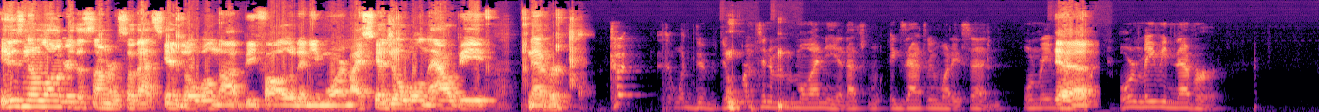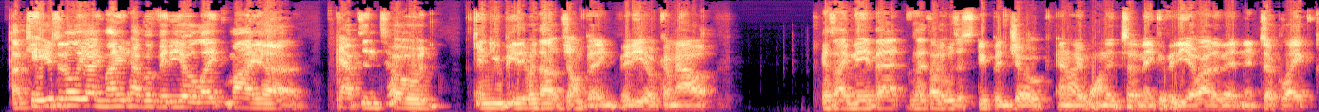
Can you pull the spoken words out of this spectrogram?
It is no longer the summer, so that schedule will not be followed anymore. My schedule will now be never. Cut- the- the once in a millennia that's exactly what I said or maybe Yeah. or maybe never Occasionally, I might have a video like my uh, Captain Toad "Can You Beat It Without Jumping" video come out because I made that because I thought it was a stupid joke and I wanted to make a video out of it, and it took like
